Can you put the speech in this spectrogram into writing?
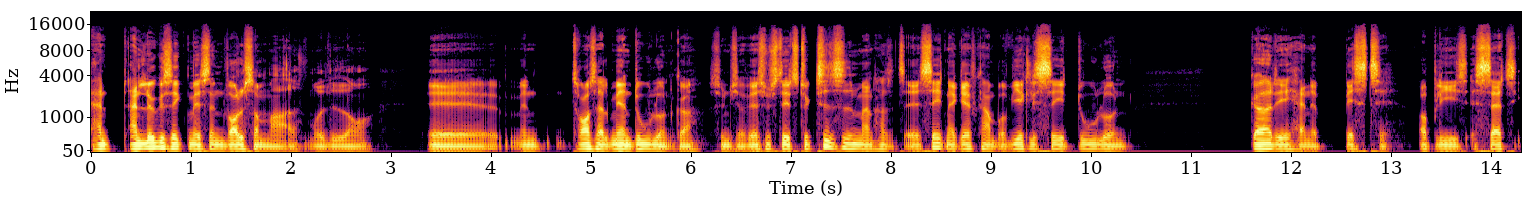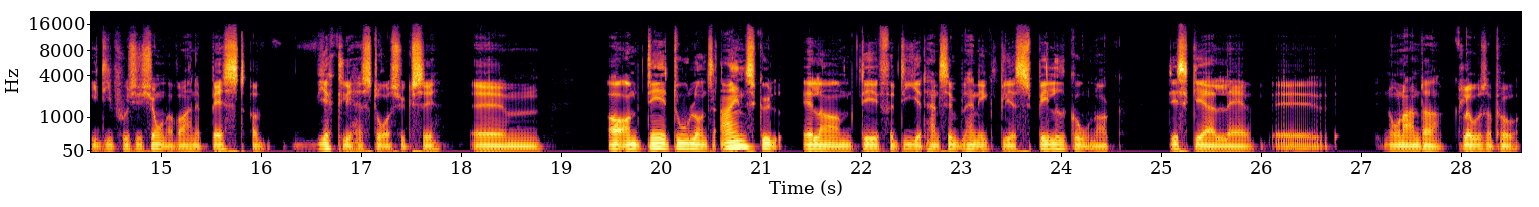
han, han lykkes ikke med sådan voldsomt meget mod videre. Øh, men trods alt mere end Duelund gør, synes jeg. Jeg synes, det er et stykke tid siden, man har øh, set en AGF-kamp, og virkelig set Duelund gøre det, han er bedst til. At blive sat i de positioner, hvor han er bedst, og virkelig have stor succes. Øhm, og om det er Duelunds egen skyld, eller om det er fordi, at han simpelthen ikke bliver spillet god nok, det skal jeg lade øh, nogle andre closer på.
